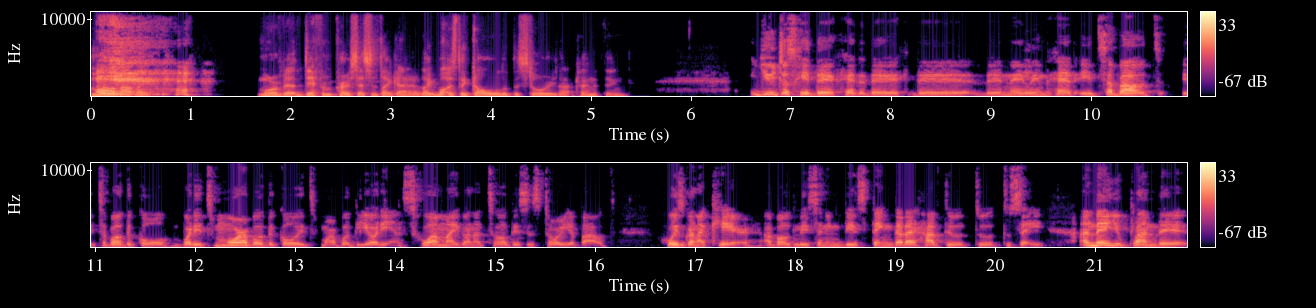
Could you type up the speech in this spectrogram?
more about like more about different processes like uh, like what is the goal of the story that kind of thing? You just hit the head the the the nail in the head. It's about it's about the goal. But it's more about the goal it's more about the audience. Who am i going to tell this story about? Who is going to care about listening this thing that i have to to to say? And then you plan the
